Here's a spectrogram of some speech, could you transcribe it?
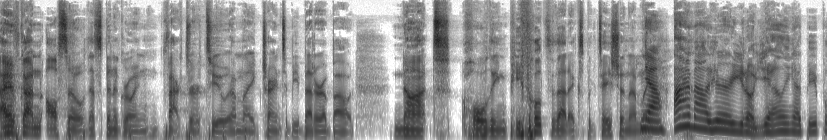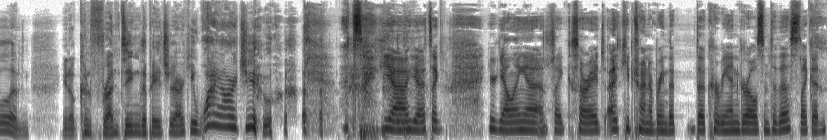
I have gotten also. That's been a growing factor too. I'm like trying to be better about not holding people to that expectation. I'm like, Yeah. I'm out here, you know, yelling at people and you know confronting the patriarchy. Why aren't you? It's like, yeah, yeah. It's like you're yelling at. It's like, sorry, I, I keep trying to bring the the Korean girls into this, like an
